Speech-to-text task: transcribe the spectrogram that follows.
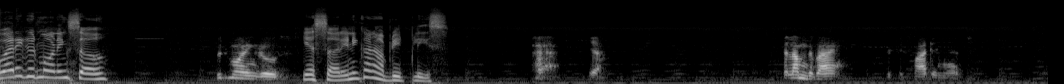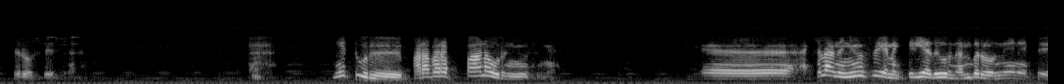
Very good morning sir good morning Rose yes sir எனக்கான அப்டேட் ப்ளீஸ் சலாம் Dubai this is Martin Rose பேசுகிறேன் நேற்று ஒரு பரபரப்பான ஒரு நியூஸுங்க ஆக்சுவலாக அந்த நியூஸ் எனக்கு தெரியாது. ஒரு நண்பர் ஒன்று நேற்று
